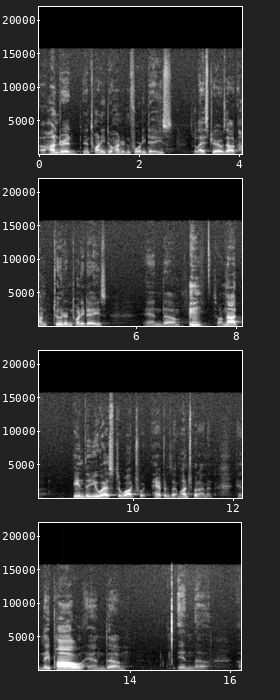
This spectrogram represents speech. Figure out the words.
120 to 140 days. So last year I was out 220 days, and um, so I'm not in the U.S. to watch what happens that much, but I'm in, in Nepal and um, in uh, uh,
